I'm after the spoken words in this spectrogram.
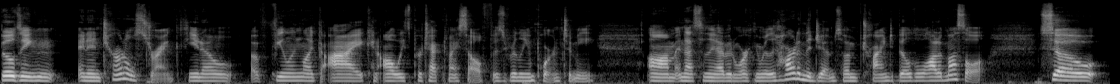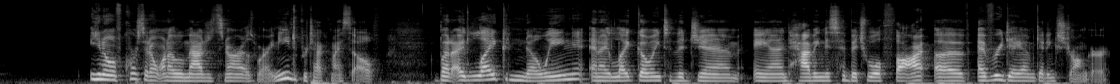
building an internal strength, you know, feeling like I can always protect myself is really important to me. Um, and that's something I've been working really hard in the gym. So I'm trying to build a lot of muscle. So, you know, of course, I don't want to imagine scenarios where I need to protect myself but I like knowing and I like going to the gym and having this habitual thought of every day I'm getting stronger.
